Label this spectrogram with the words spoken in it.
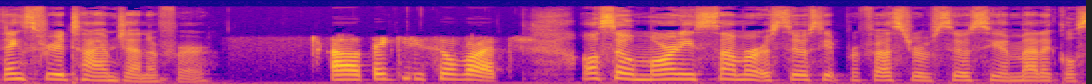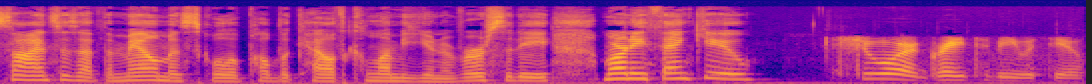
Thanks for your time, Jennifer. Oh, thank you so much. Also, Marni Sommer, Associate Professor of Socio-Medical Sciences at the Mailman School of Public Health, Columbia University. Marni, thank you. Sure, great to be with you.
